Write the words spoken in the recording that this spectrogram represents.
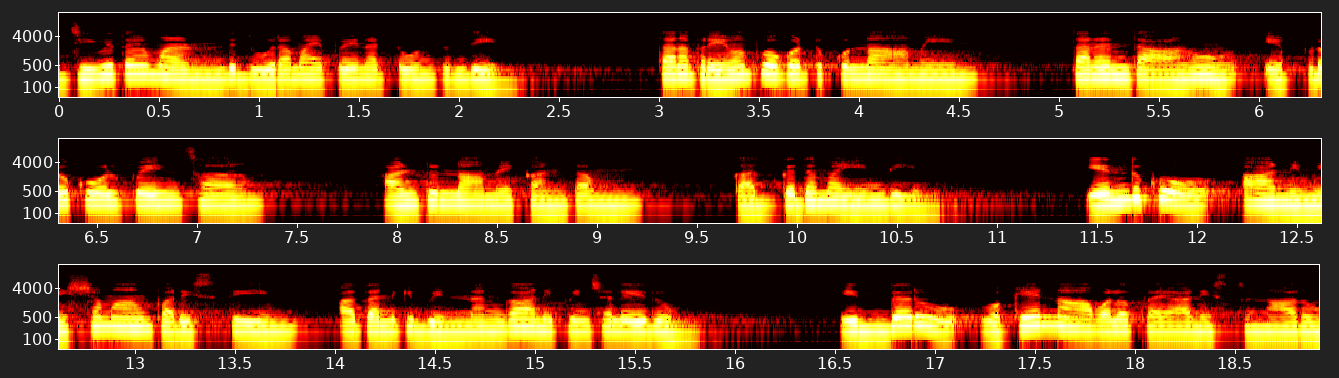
జీవితమే మన నుండి దూరం అయిపోయినట్టు ఉంటుంది. తన ప్రేమ పోగొట్టుకున్న ఆమె తనని తాను ఎప్పుడో కోల్పోయింది సార్ అంటున్న ఆమె కంఠం గద్గదమైంది ఎందుకో ఆ నిమిషం ఆమె పరిస్థితి అతనికి భిన్నంగా అనిపించలేదు. ఇద్దరూ ఒకే నావలో ప్రయాణిస్తున్నారు.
